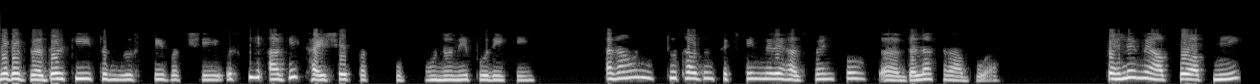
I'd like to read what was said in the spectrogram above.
मेरे ब्रदर की तंदुरुस्ती बख्शी, उसकी आगे ख्वाहिशें उन्होंने पूरी की। अराउंड 2016 मेरे हस्बैंड को गला खराब हुआ। पहले मैं आपको अपनी,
